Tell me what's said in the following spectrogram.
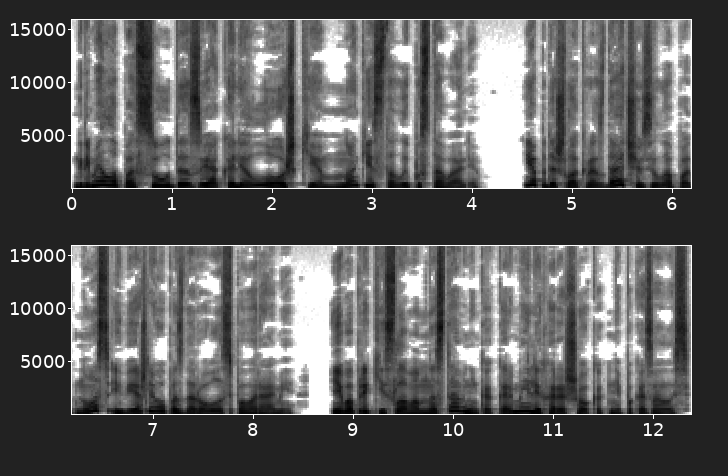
Гремела посуда, звякали ложки, многие столы пустовали. Я подошла к раздаче, взяла поднос и вежливо поздоровалась с поварами. И, вопреки словам наставника, кормили хорошо, как мне показалось.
